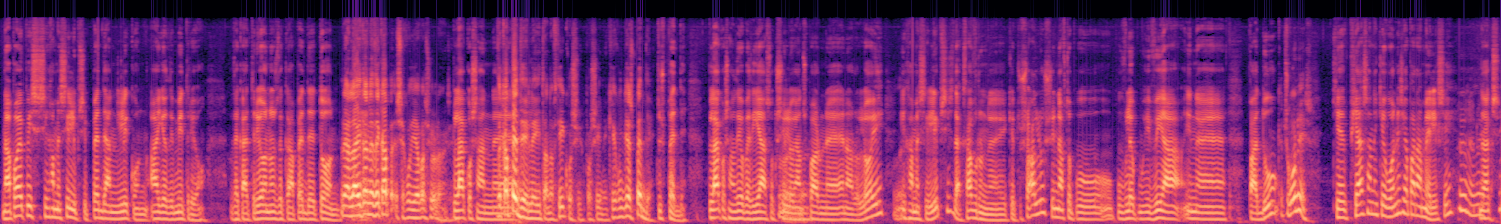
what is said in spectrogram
να πω επίσης, είχαμε σύλληψη πέντε ανηλίκων Άγιο Δημήτριο 13 έως 15 ετών. Ναι, αλλά ήταν 15. Σε έχω διαβάσει όλα. Πλάκωσαν. ε, 15 λέει ήταν αυτοί, 20 πώς είναι. Και έχουν πιάσει 5. Τους πέντε. Πλάκωσαν δύο παιδιά στο Ναι, ξύλο για να τους πάρουν ένα ρολόι. Είχαμε συλλήψεις. Εντάξει, θα βρουν ε, και τους άλλους. Είναι αυτό που, που βλέπουμε. Η βία είναι παντού. Και τους γονείς. Και πιάσανε και γονείς για παραμέληση. Εντάξει,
